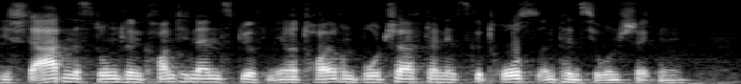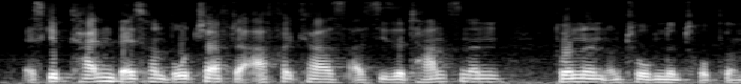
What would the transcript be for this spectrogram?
Die Staaten des dunklen Kontinents dürfen ihre teuren Botschaftern jetzt getrost in Pension schicken. Es gibt keinen besseren Botschafter Afrikas als diese tanzenden, tunnelnden und tobende Truppe.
